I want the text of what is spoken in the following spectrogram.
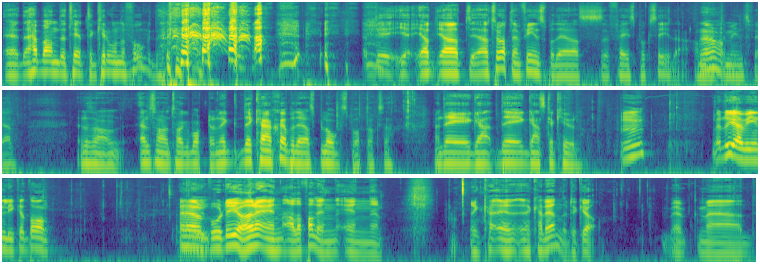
Eh, Det här bandet heter Kronofogden det, jag, jag, jag, jag tror att den finns på deras Facebook-sida om jag Ja. inte minns fel eller så, har de, eller så har de tagit bort den, det, det kanske är på deras bloggspot också Men det är, det är ganska kul Mm. Men då gör vi en likadan. Vi Ehm, borde göra en, i alla fall en, en, en, ka- en, en kalender tycker jag. Med, med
